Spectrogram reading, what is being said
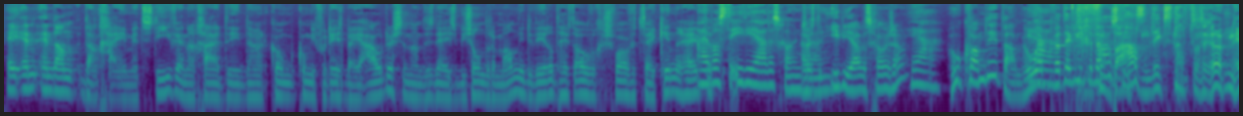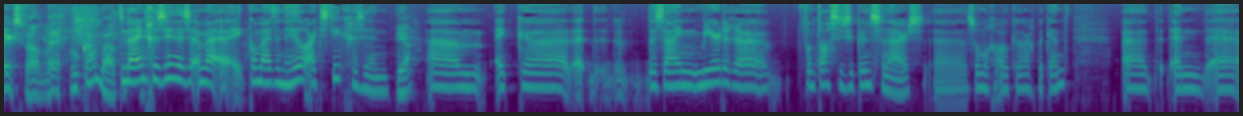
Hey, en en dan, dan ga je met Steve en dan, ga je, dan kom, kom je voor het eerst bij je ouders. En dan is deze bijzondere man die de wereld heeft overgezworven, twee kinderen heeft. Hij Dat- was de ideale schoonzoon. hij was de ideale schoonzoon? Ja. Hoe kwam dit dan? Hoe Ja. heb, wat heb je gedaan? Verbazend, ik snapte er ook niks van. Echt. Hoe kan dat? Mijn gezin is... maar, Ik kom uit een heel artistiek gezin. Ja, Ehm, ik, eh, er zijn meerdere fantastische kunstenaars. eh sommige ook heel erg bekend. Eh, en eh,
